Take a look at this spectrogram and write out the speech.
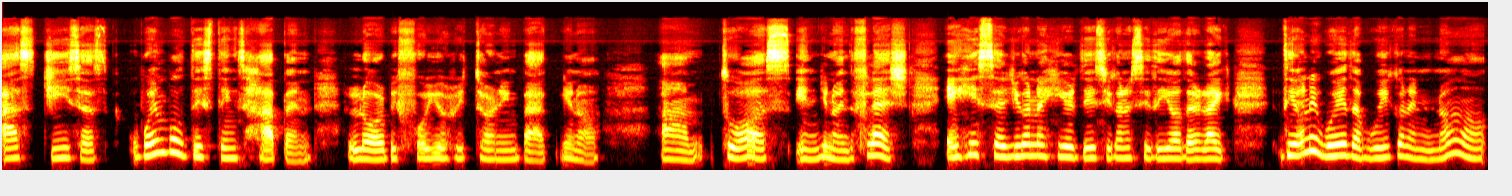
asked jesus when will these things happen lord before you're returning back? You know um, to us in you know in the flesh. And he said you're gonna hear this you're gonna see the other. Like the only way that we're gonna know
